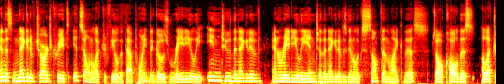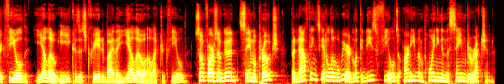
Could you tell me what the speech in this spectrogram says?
And this negative charge creates its own electric field at that point that goes radially into the negative, and radially into the negative is going to look something like this. So I'll call this electric field yellow E because it's created by the yellow electric field. So far so good, same approach. But now things get a little weird. Look, these fields aren't even pointing in the same direction.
